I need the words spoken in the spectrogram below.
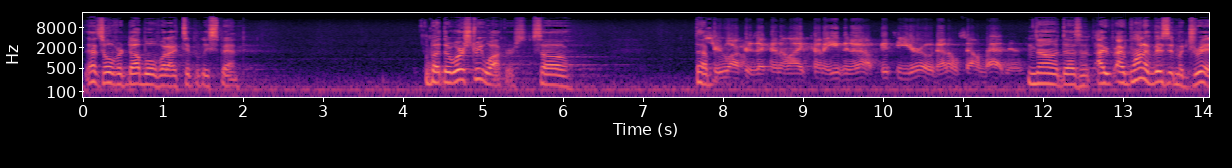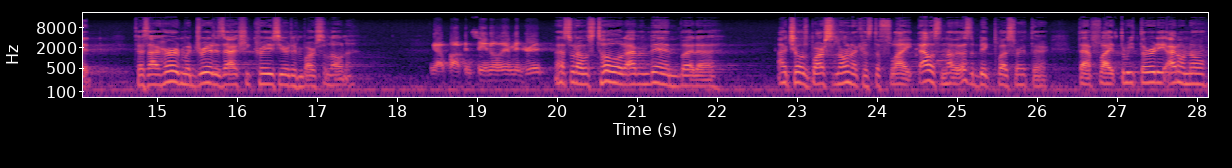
that's over double of what I typically spend. But there were streetwalkers, so that Streetwalkers that kind of like kind of even it out. Fifty euro, that don't sound bad, man. no, it doesn't. I I want to visit Madrid because I heard Madrid is actually crazier than Barcelona. You got pop casino there in Madrid. That's what I was told. I haven't been, but uh, I chose Barcelona because the flight. That was another. That's a big plus right there. That flight 3:30. I don't know.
